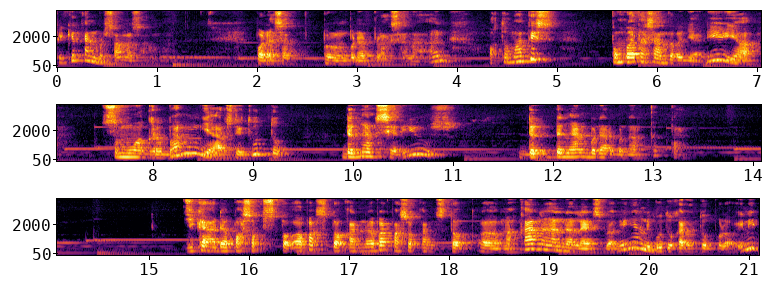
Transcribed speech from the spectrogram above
pikirkan bersama-sama. Pada saat benar pelaksanaan otomatis pembatasan terjadi ya semua gerbang ya harus ditutup dengan serius de dengan benar-benar ketat jika ada pasok stok apa stokan apa pasokan stok e, makanan dan lain sebagainya yang dibutuhkan untuk pulau ini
